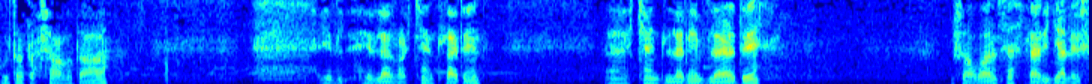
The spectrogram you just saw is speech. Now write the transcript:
Burada da aşağıda ev, evlər var, kəndlərin. E, kəndlilərin evləridir. Uşaqların səsləri gəlir.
